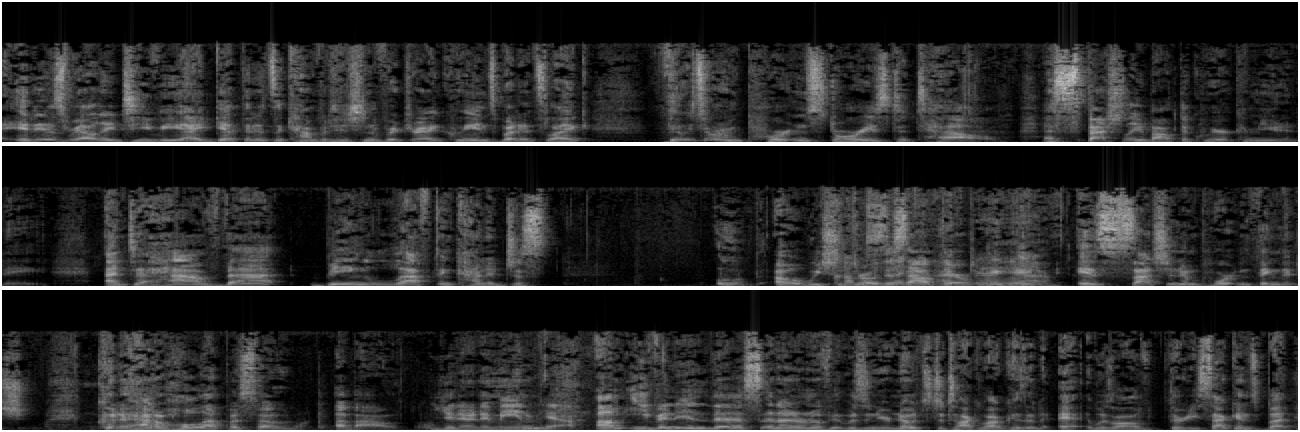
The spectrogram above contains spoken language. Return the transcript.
it is reality TV. I get that it's a competition for drag queens, but it's like those are important stories to tell, especially about the queer community, and to have that being left and kind of just. Oop, oh, we should Come throw this out there. after, yeah. is such an important thing that sh- could have had a whole episode about. You know what I mean? Yeah. Um, even in this, and I don't know if it was in your notes to talk about because it, it was all 30 seconds, but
